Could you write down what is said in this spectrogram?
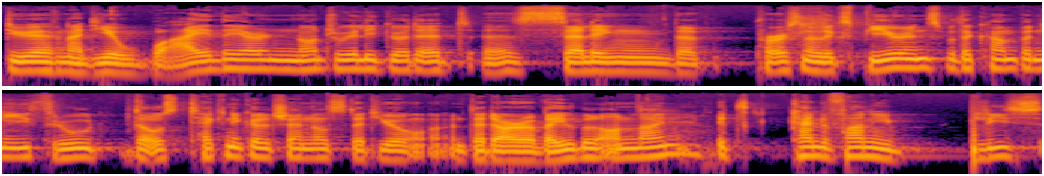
Do you have an idea why they are not really good at uh, selling the personal experience with a company through those technical channels that you that are available online? It's kind of funny. Please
